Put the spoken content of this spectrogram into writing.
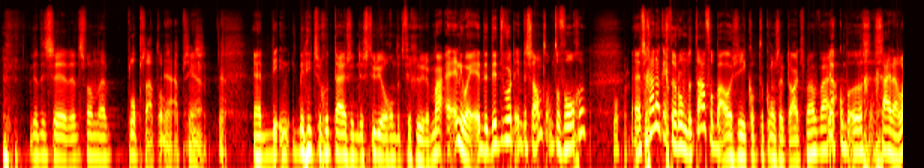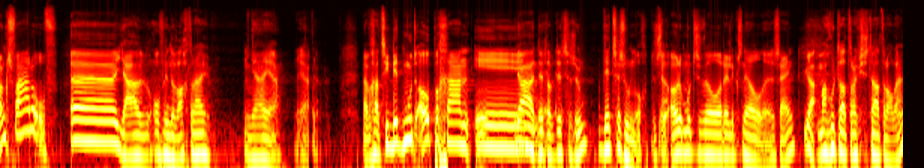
dat, is, eh, dat is van Plopsa, toch? Ja, precies. Ja. Ja. Die- ik ben niet zo goed thuis in de Studio 100 figuren. Maar eh, anyway, dit- wordt interessant om te volgen. Ze gaan ook echt een ronde tafel bouwen, zie ik op de Concept Arts. Maar waar, ga je daar langs varen? Of? Ja, of in de wachtrij. Ja, ja, ja. we gaan het zien. Dit moet open gaan in Ja, dit op dit seizoen. dit seizoen nog. Dus Ja. oh, dan moeten ze wel redelijk snel zijn. Ja, maar goed, de attractie staat er al, hè?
